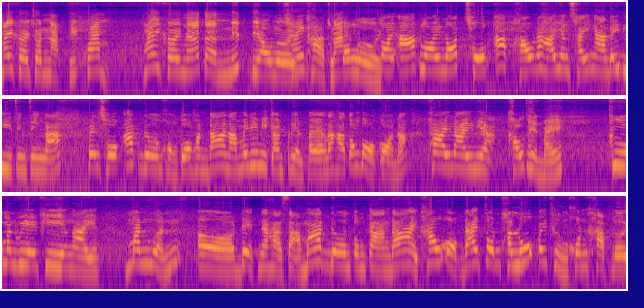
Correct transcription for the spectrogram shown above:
ไม่เคยชนหนักพลิกคว่ำ ไม่เคยแม้แต่นิดเดียวเลยใช่ค่ะถูกนะต้องเลยรอยอาร์ครอยน็อตโชคอัพเขานะคะ ยังใช้งานได้ดีจริง ๆ นะ เป็นโชคอัพเดิมของตัว Honda นะ ไม่ได้มีการเปลี่ยนแปลงนะคะ ต้องบอกก่อนนะ ภายในเนี่ยเขาเห็นไหม คือมัน VIP ยังไง มันเหมือน เออเด็กเนี่ยค่ะสามารถเดินตรงกลางได้ เข้าออกได้จนทะลุไปถึงคนขับเลย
